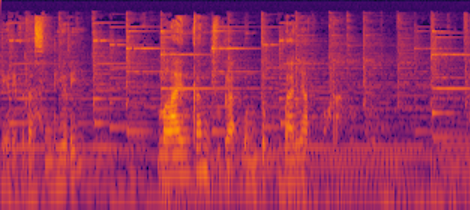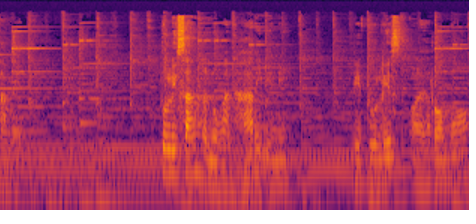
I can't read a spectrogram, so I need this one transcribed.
diri kita sendiri, melainkan juga untuk banyak. Amin. Tulisan renungan hari ini ditulis oleh Romo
